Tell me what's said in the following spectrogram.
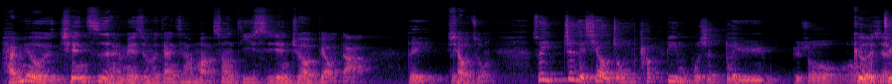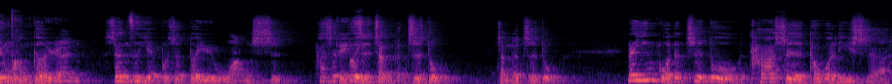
还没有签字，还没有什么，但是他马上第一时间就要表达对效忠。所以这个效忠，他并不是对于比如说个人君王个人，甚至也不是对于王室，他是对于整个制度，整个制度。那英国的制度，它是透过历史啊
